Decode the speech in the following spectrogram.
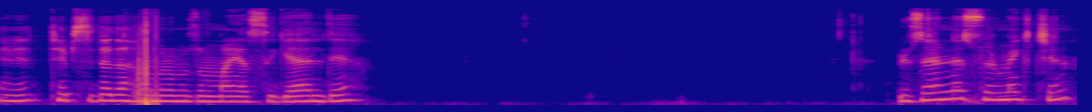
Evet tepside de hamurumuzun mayası geldi. Üzerine sürmek için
